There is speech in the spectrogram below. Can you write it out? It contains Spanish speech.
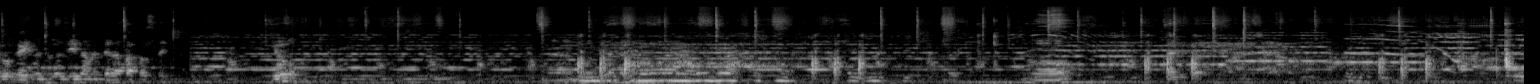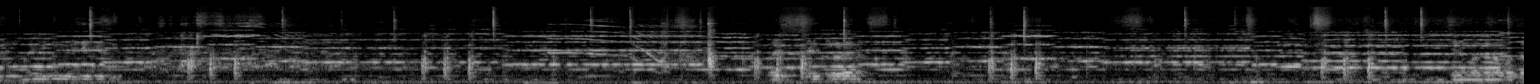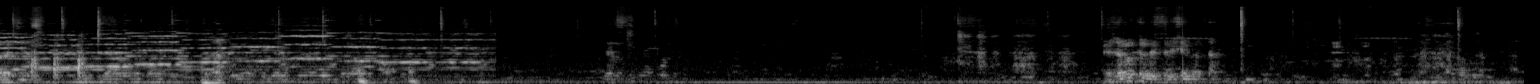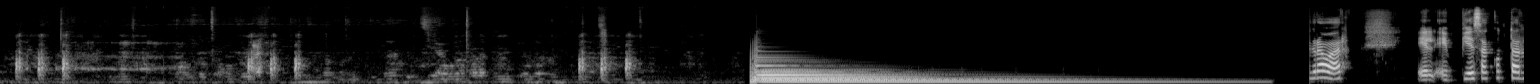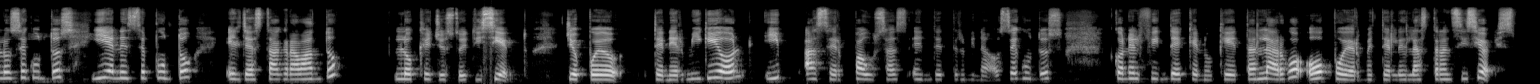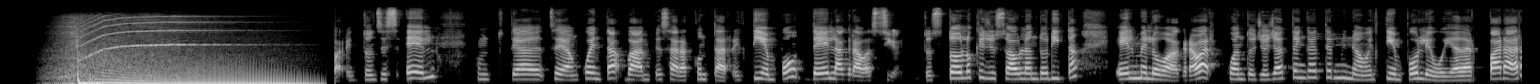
porque ahí me entonces sí a usted. Pues problemas. ¿Quién me manda una foto de aquí? Eso es lo que le estoy diciendo acá. Grabar, él empieza a contar los segundos y en este punto él ya está grabando lo que yo estoy diciendo. Yo puedo tener mi guion y hacer pausas en determinados segundos con el fin de que no quede tan largo o poder meterle las transiciones. Entonces él, como se dan cuenta, va a empezar a contar el tiempo de la grabación. Entonces, todo lo que yo estoy hablando ahorita, él me lo va a grabar. Cuando yo ya tenga terminado el tiempo, le voy a dar parar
